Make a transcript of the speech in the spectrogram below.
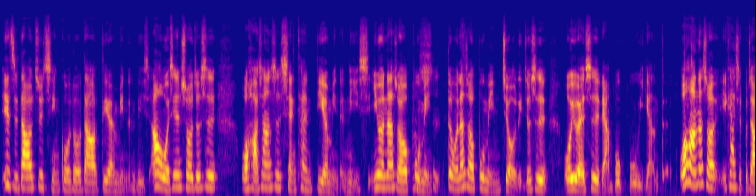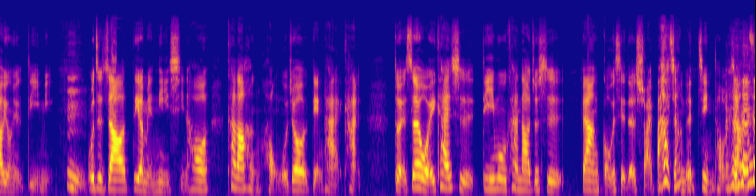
一直到剧情过渡到第二名的逆袭。哦，我先说，就是我好像是先看第二名的逆袭，因为那时候不明，是对我那时候不明就里，就是我以为是两部不一样的。我好像那时候一开始不知道永远的第一名，嗯，我只知道第二名逆袭，然后看到很红，我就点开来看。对，所以我一开始第一幕看到就是非常狗血的甩巴掌的镜头这样子。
